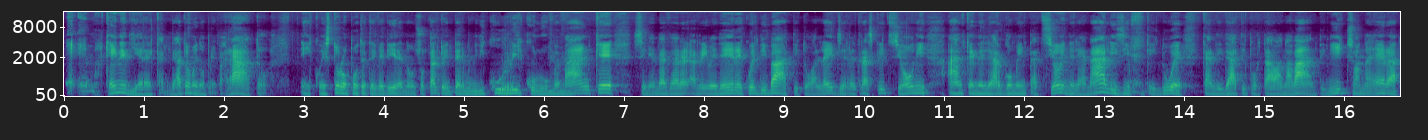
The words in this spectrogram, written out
eh, ma Kennedy era il candidato meno preparato, e questo lo potete vedere non soltanto in termini di curriculum, ma anche se vi andate a rivedere quel dibattito, a leggere le trascrizioni, anche nelle argomentazioni, nelle analisi che i due candidati portavano avanti. Nixon era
